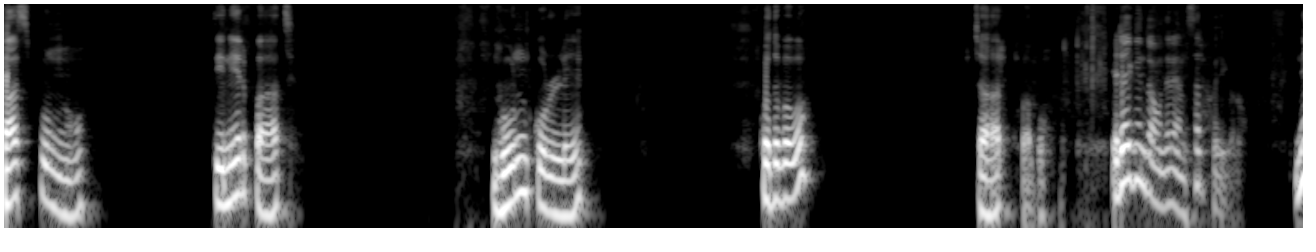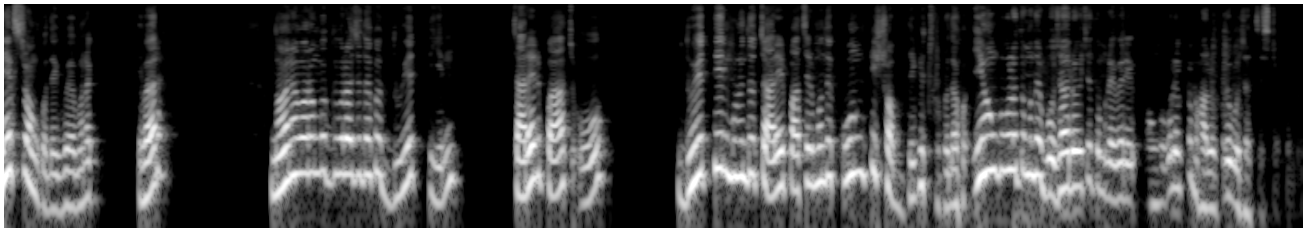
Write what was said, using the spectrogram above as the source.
পাঁচ পূর্ণ তিনের পাঁচ গুণ করলে কত পাবো? চার পাবো। এটাই কিন্তু আমাদের অ্যান্সার হয়ে গেল। নেক্সট অঙ্ক দেখব আমরা। এবার নয় নম্বর অঙ্ক কি বলা আছে দেখো, দুইয়ের তিন, চারের পাঁচ ও দুইয়ের তিন গুণিত চারের পাঁচের মধ্যে কোনটি সব থেকে ছোট? দেখো, এই অঙ্কগুলো তোমাদের বোঝা রয়েছে, তোমরা এবার এই অঙ্কগুলো একটু ভালো করে বোঝার চেষ্টা করবে।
